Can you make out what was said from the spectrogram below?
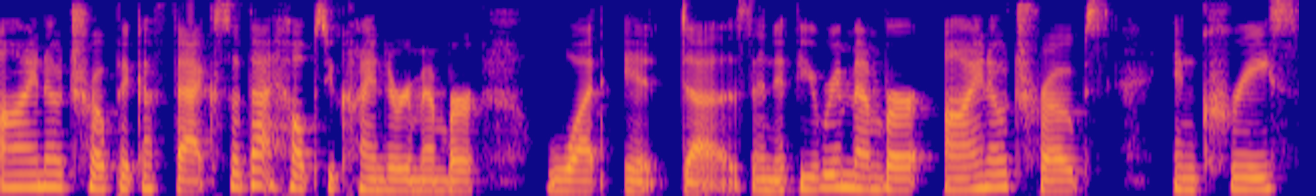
inotropic effect. So that helps you kind of remember what it does. And if you remember, inotropes increase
